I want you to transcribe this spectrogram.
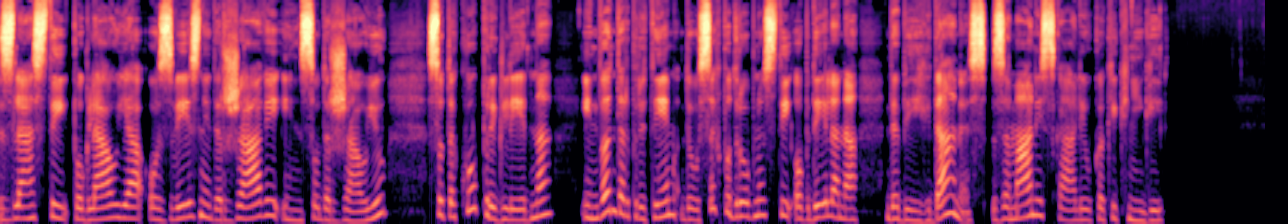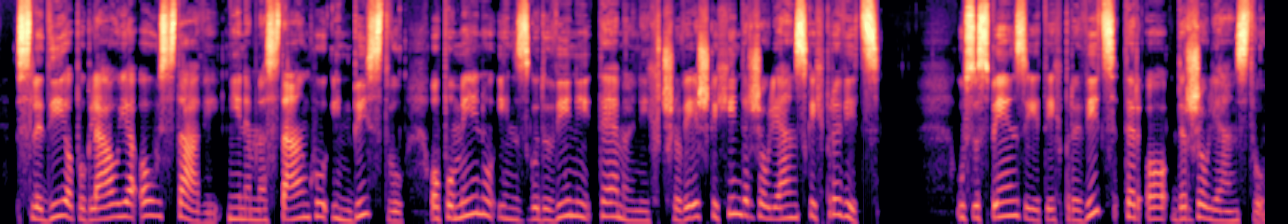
zlasti poglavja o zvezdni državi in sodržavju, so tako pregledna in vendar pri tem do vseh podrobnosti obdelana, da bi jih danes za manj iskali v kaki knjigi. Sledijo poglavja o ustavi, njenem nastanku in bistvu, o pomenu in zgodovini temeljnih človeških in državljanskih pravic, v suspenziji teh pravic ter o državljanstvu.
